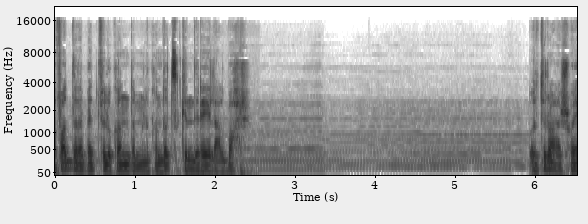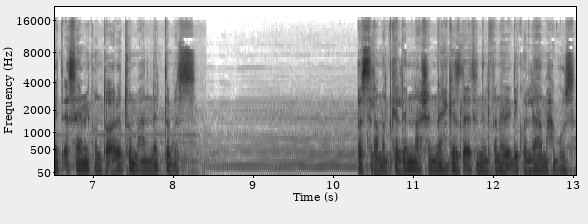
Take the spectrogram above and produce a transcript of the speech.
أفضل أبات في لوكاندا من لوكاندات اسكندرية اللي على البحر. قلت له على شوية أسامي كنت قريتهم على النت بس. بس لما اتكلمنا عشان نحجز لقيت إن الفنادق دي كلها محجوزة.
